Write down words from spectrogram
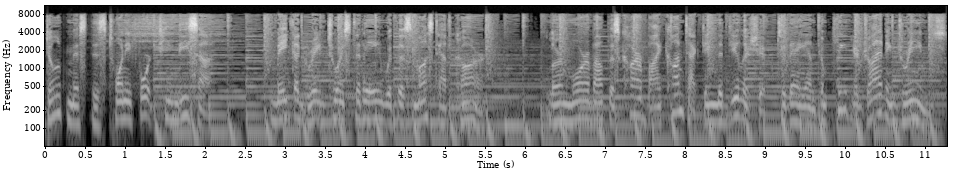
Don't miss this 2014 Nissan. Make a great choice today with this must-have car. Learn more about this car by contacting the dealership today and complete your driving dreams.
